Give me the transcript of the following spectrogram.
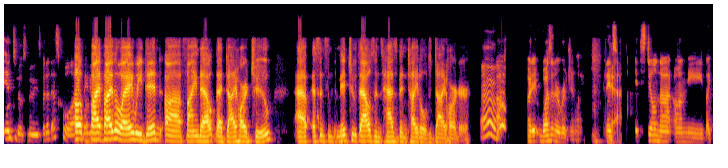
into those movies, but that's cool. Oh, maybe- by by the way, we did uh, find out that Die Hard 2, uh, since the mid 2000s, has been titled Die Harder. oh, But it wasn't originally. And it's Yeah. It's still not on the like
